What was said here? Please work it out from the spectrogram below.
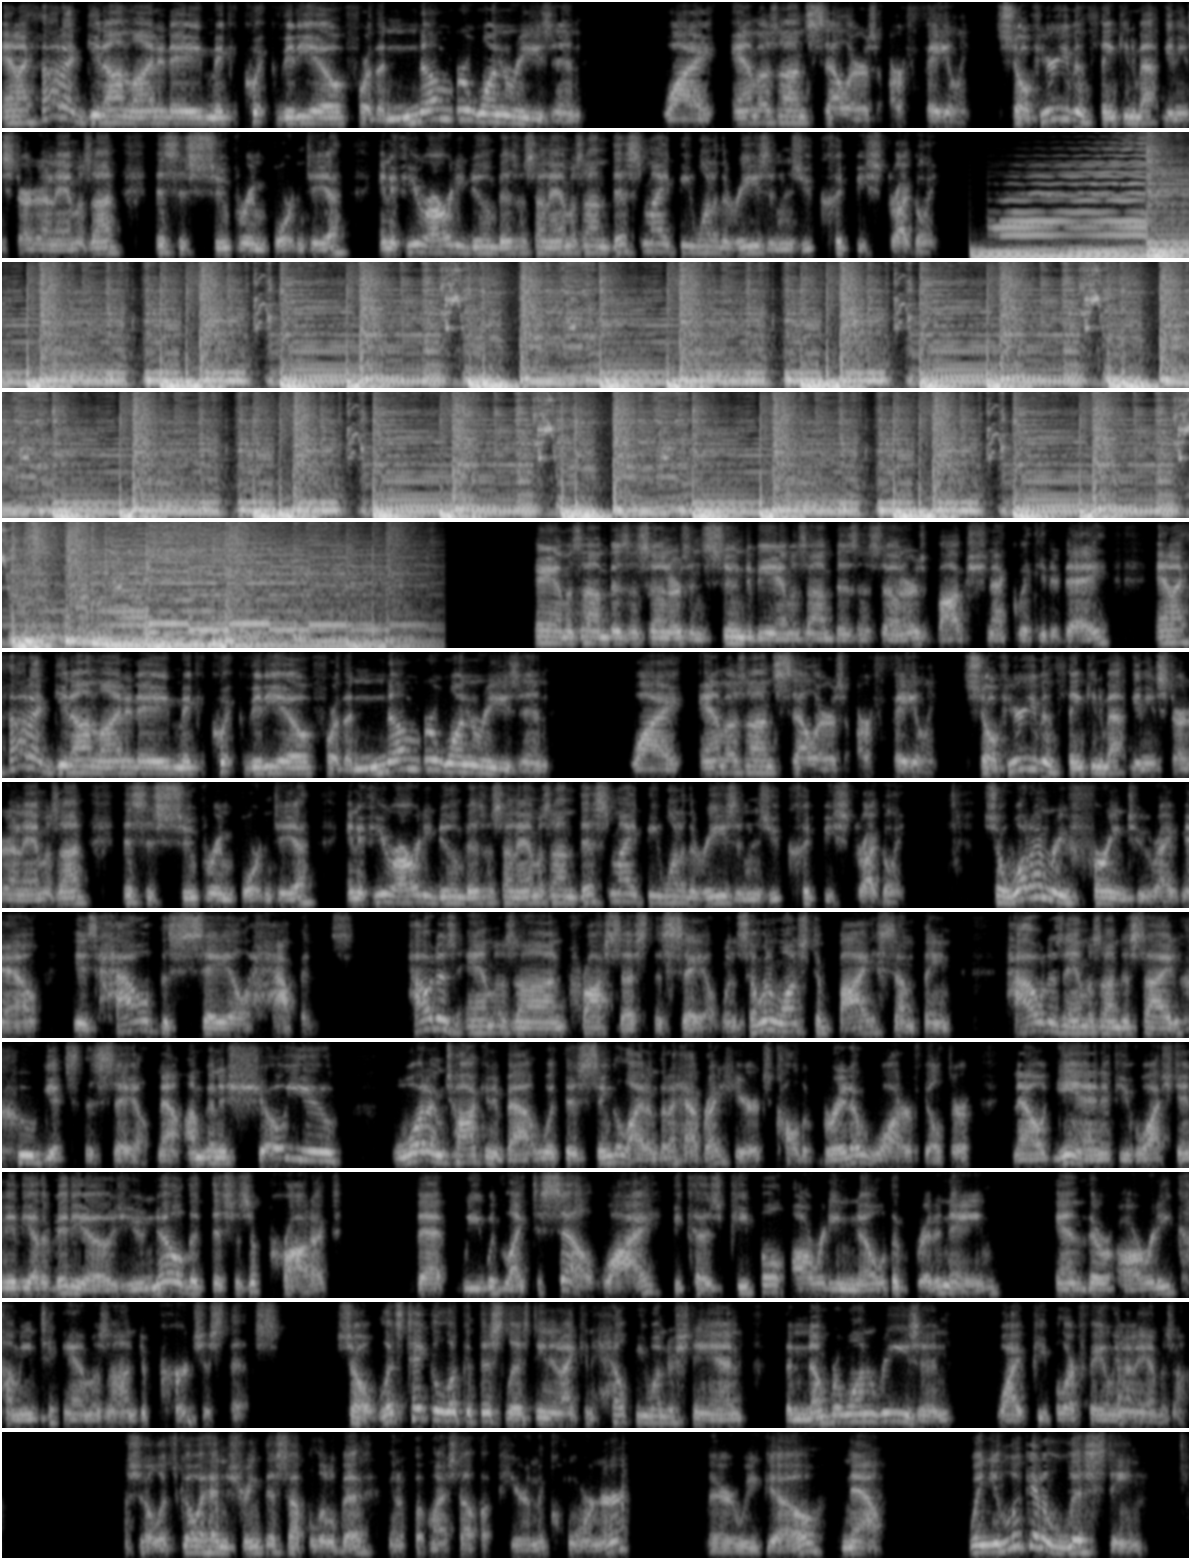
And I thought I'd get online today, make a quick video for the number one reason why Amazon sellers are failing. So if you're even thinking about getting started on Amazon, this is super important to you. And if you're already doing business on Amazon, this might be one of the reasons you could be struggling. Amazon business owners and soon to be Amazon business owners, Bob Schneck with you today. And I thought I'd get online today, make a quick video for the number one reason why Amazon sellers are failing. So if you're even thinking about getting started on Amazon, this is super important to you. And if you're already doing business on Amazon, this might be one of the reasons you could be struggling. So what I'm referring to right now is how the sale happens how does Amazon process the sale? When someone wants to buy something, how does Amazon decide who gets the sale? Now, I'm going to show you what I'm talking about with this single item that I have right here. It's called a Brita water filter. Now, again, if you've watched any of the other videos, you know that this is a product that we would like to sell. Why? Because people already know the Brita name and they're already coming to Amazon to purchase this. So let's take a look at this listing and I can help you understand the number one reason why people are failing on Amazon. So let's go ahead and shrink this up a little bit. I'm gonna put myself up here in the corner. There we go. Now, when you look at a listing,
